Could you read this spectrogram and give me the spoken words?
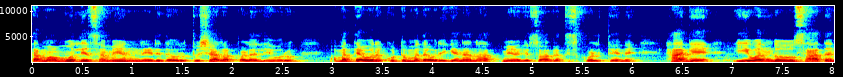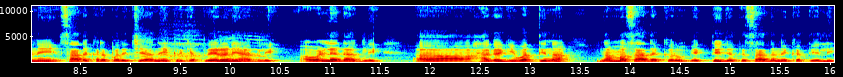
ತಮ್ಮ ಅಮೂಲ್ಯ ಸಮಯವನ್ನು ನೀಡಿದವರು ತುಷಾರ ಪಳಲಿ ಅವರು ಮತ್ತು ಅವರ ಕುಟುಂಬದವರಿಗೆ ನಾನು ಆತ್ಮೀಯವಾಗಿ ಸ್ವಾಗತಿಸಿಕೊಳ್ತೇನೆ. ಹಾಗೆ ಈ ಒಂದು ಸಾಧನೆ, ಸಾಧಕರ ಪರಿಚಯ ಅನೇಕರಿಗೆ ಪ್ರೇರಣೆ ಆಗಲಿ ಒಳ್ಳೆಯದಾಗಲಿ. ಹಾಗಾಗಿ ಇವತ್ತಿನ ನಮ್ಮ ಸಾಧಕರು ವ್ಯಕ್ತಿ ಜೊತೆ ಸಾಧನೆ ಕಥೆಯಲ್ಲಿ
